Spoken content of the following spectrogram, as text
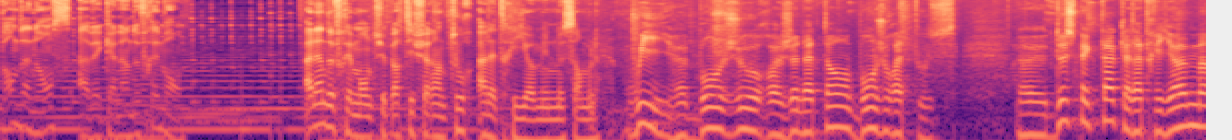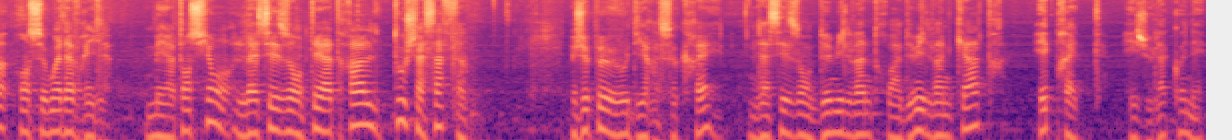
Bande-annonce avec Alain de Frémont. Alain de Frémont, tu es parti faire un tour à l'Atrium, il me semble. Oui, euh, bonjour euh, Jonathan, bonjour à tous. Euh, deux spectacles à l'Atrium en ce mois d'avril. Mais attention, la saison théâtrale touche à sa fin. Mais je peux vous dire un secret, la saison 2023-2024 est prête et je la connais.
